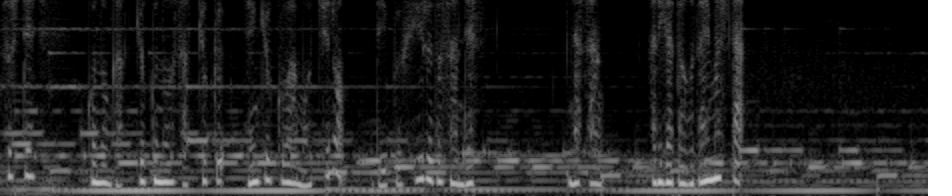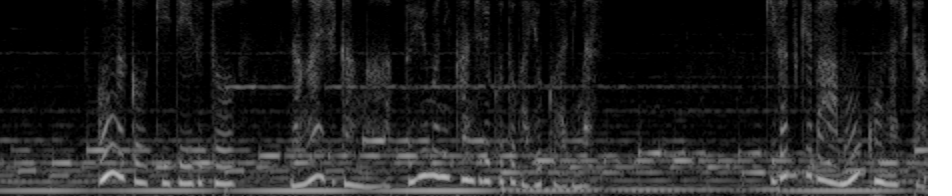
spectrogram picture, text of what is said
そしてこの楽曲の作曲編曲はもちろんディープフィールドさんです。皆さんありがとうございました。音楽を聴いていると長い時間があっという間に感じることがよくあります。気がつけばもうこんな時間。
